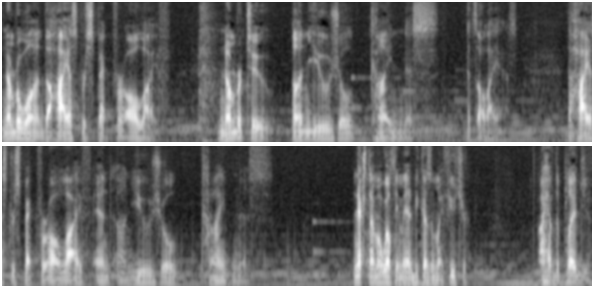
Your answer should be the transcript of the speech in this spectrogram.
Number one, the highest respect for all life. Number two, unusual kindness. That's all I ask. The highest respect for all life and unusual kindness. Next, I'm a wealthy man because of my future. I have the pledge of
